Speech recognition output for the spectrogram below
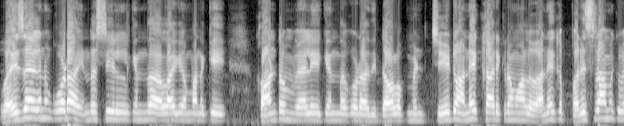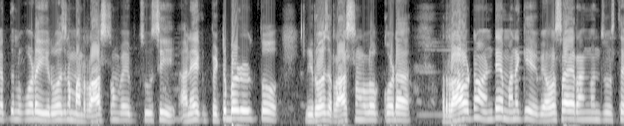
వైజాగ్ను కూడా ఇండస్ట్రియల్ కింద అలాగే మనకి క్వాంటమ్ వ్యాలీ కింద కూడా అది డెవలప్మెంట్ చేయటం అనేక కార్యక్రమాలు అనేక పారిశ్రామికవేత్తలు కూడా ఈ రోజున మన రాష్ట్రం వైపు చూసి అనేక పెట్టుబడులతో ఈరోజు రాష్ట్రంలో కూడా రావటం అంటే మనకి వ్యవసాయ రంగం చూస్తే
